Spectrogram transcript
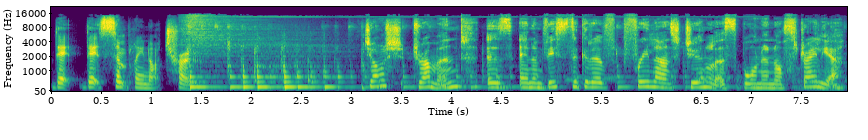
That, that's simply not true. Josh Drummond is an investigative freelance journalist born in Australia,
